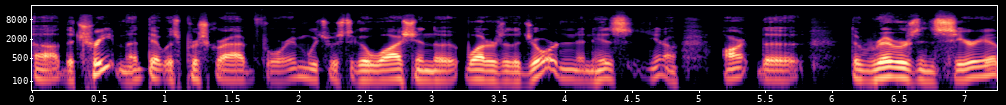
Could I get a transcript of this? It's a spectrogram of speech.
uh, the treatment that was prescribed for him, which was to go wash in the waters of the Jordan. And his, you know, aren't the the rivers in Syria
